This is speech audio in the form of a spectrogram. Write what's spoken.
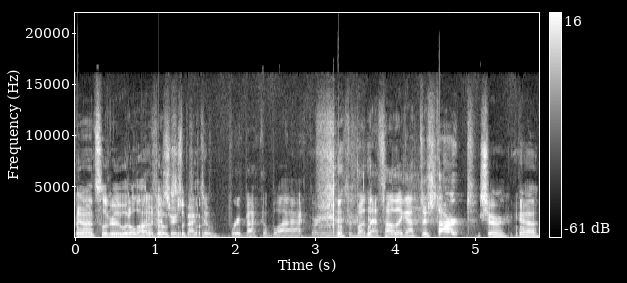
that's literally what a lot No of folks look disrespect for. to Rebecca Black or anything, but that's how they got their start. Sure, yeah,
